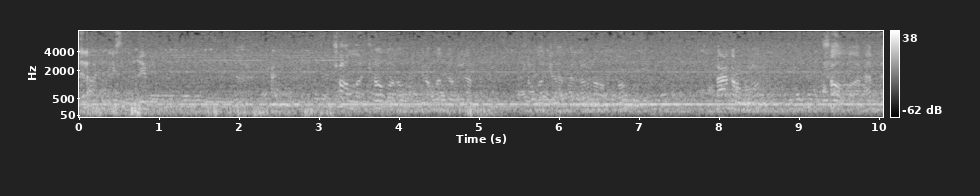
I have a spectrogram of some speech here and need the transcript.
ده لو هتدرس من غير ان شاء الله ان شاء الله لو ربنا قدر لنا ان شاء الله كده بلغنا رمضان بعد رمضان ان شاء الله هبدا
